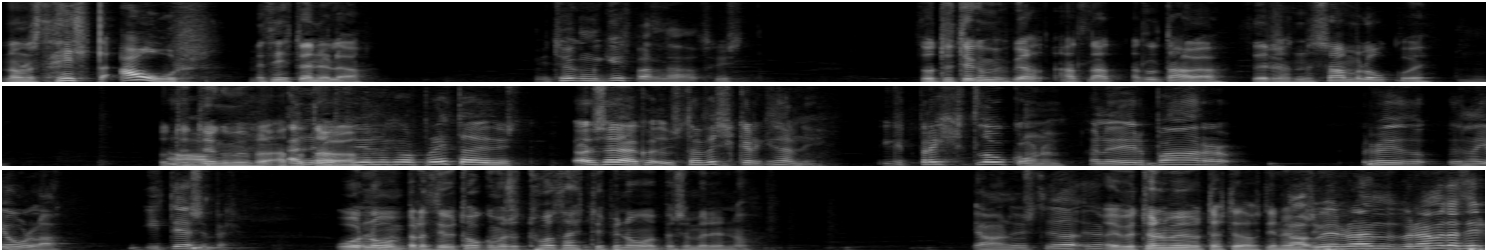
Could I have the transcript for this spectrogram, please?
nánast heilt ár með þitt venjulega. Við tökum ekki upp alltaf, þú veist. Þú þú tökum upp alla, alla daga. Þau eru satt með sama logoi Þú þú Já. tökum upp alla En þú veist, daga við erum ekki að fara að breyta því, þú veist. Að segja, þú veist, það virkar ekki þannig. Ég get breytt logonum Þannig að þið eru bara rauð, þannig jóla Í desember Og november, þegar við tókum þess að tvo þætti upp í november sem er inn á. Já, en þú veist, það, Æ, Við tölum við um þetta þátt, ég Já, nefnir við sig ræðum við ræðum þetta þér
